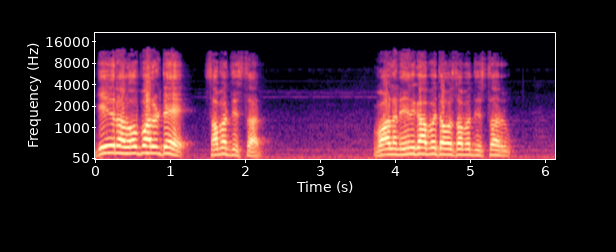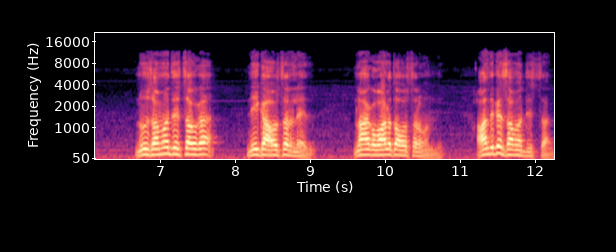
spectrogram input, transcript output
ఏదైనా లోపాలుంటే సమర్థిస్తారు. వాళ్ళ నేను కాకపోతే సమర్థిస్తారు. నువ్వు సమర్థిస్తావుగా? నీకు అవసరం లేదు. నాకు వాళ్ళతో అవసరం ఉంది. అందుకే సమర్థిస్తాను.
